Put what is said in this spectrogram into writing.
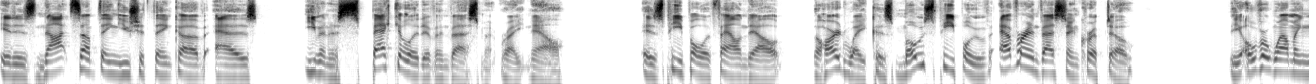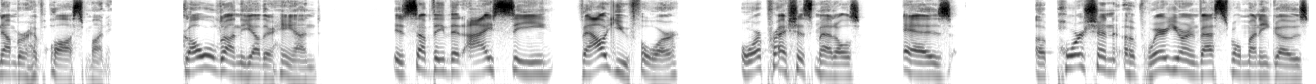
It is not something you should think of as even a speculative investment right now, as people have found out the hard way, because most people who've ever invested in crypto the overwhelming number have lost money. Gold, on the other hand, is something that I see value for, or precious metals, as a portion of where your investable money goes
